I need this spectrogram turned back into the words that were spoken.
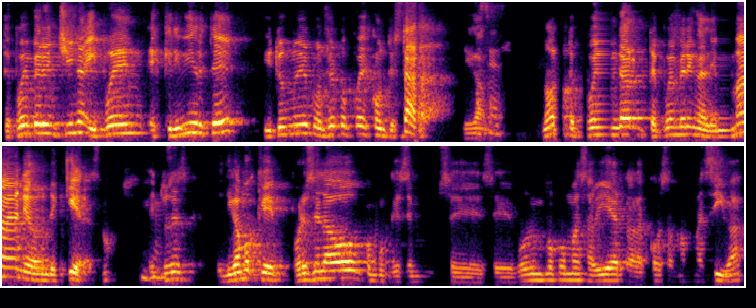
te pueden ver en China y pueden escribirte y tú en medio del concierto puedes contestar, digamos. ¿no? Te pueden, dar, te pueden ver en Alemania, donde quieras, ¿no? Entonces, digamos que por ese lado como que se, se, vuelve un poco más abierta la cosa, más masiva,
